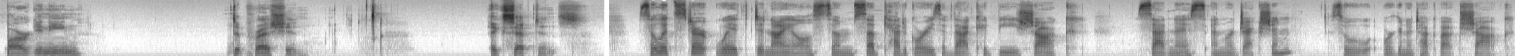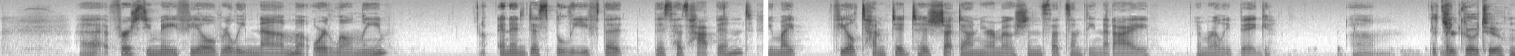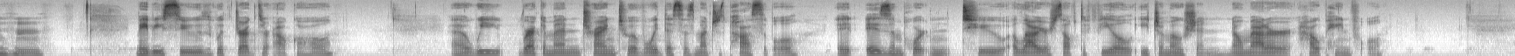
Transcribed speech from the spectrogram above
bargaining, depression, acceptance. So, let's start with denial. Some subcategories of that could be shock, sadness, and rejection. So, we're going to talk about shock. Uh, at first, you may feel really numb or lonely and in disbelief that this has happened. You might feel tempted to shut down your emotions. That's something that I am really big. Um, it's like, your go to? Mm-hmm. Maybe soothe with drugs or alcohol. Uh, we recommend trying to avoid this as much as possible it is important to allow yourself to feel each emotion, no matter how painful.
